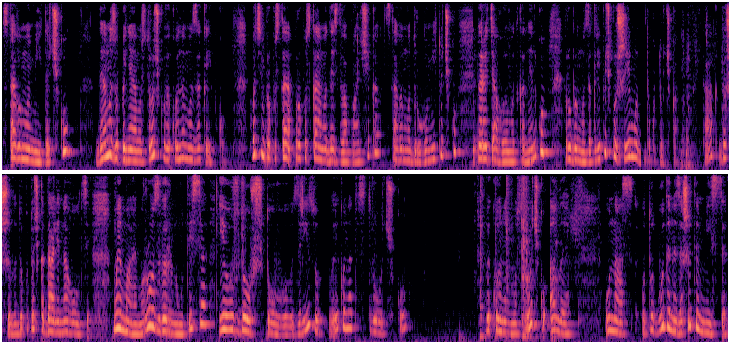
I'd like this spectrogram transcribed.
Ставимо міточку, де ми зупиняємо строчку, виконуємо закріпку. Потім пропускаємо десь два пальчика, ставимо другу міточку, перетягуємо тканинку, робимо закріпочку і шиємо до куточка. Дошили до куточка. Далі на голці ми маємо розвернутися і уздовж довгого зрізу виконати строчку. Виконуємо строчку, але у нас отут буде незашите місце.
